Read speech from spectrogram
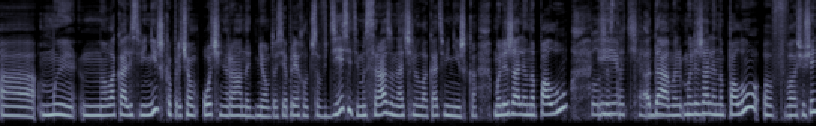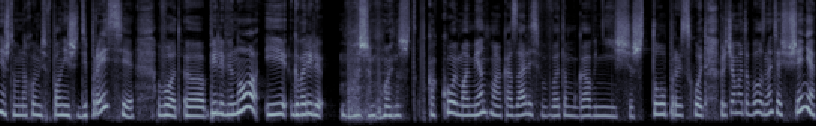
мы налокались винишко, причем очень рано днем. То есть я приехала часов в 10, и мы сразу начали локать винишко. Мы лежали на полу. И, да, мы, мы лежали на полу э, в ощущении, что мы находимся в полнейшей депрессии. Вот, э, пили вино и говорили, Боже мой, ну что, в какой момент мы оказались в этом говнище? Что происходит? Причем это было, знаете, ощущение,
